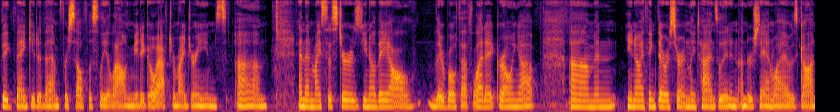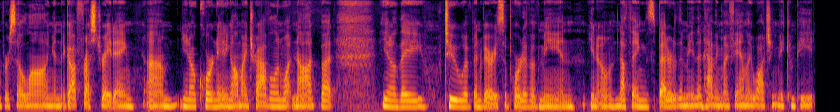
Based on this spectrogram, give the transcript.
big thank you to them for selflessly allowing me to go after my dreams. Um, and then my sisters, you know, they all, they're both athletic growing up. Um, and, you know, I think there were certainly times where they didn't understand why I was gone for so long and it got frustrating, um, you know, coordinating all my travel and whatnot. But, you know, they two have been very supportive of me, and you know, nothing's better than me than having my family watching me compete.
